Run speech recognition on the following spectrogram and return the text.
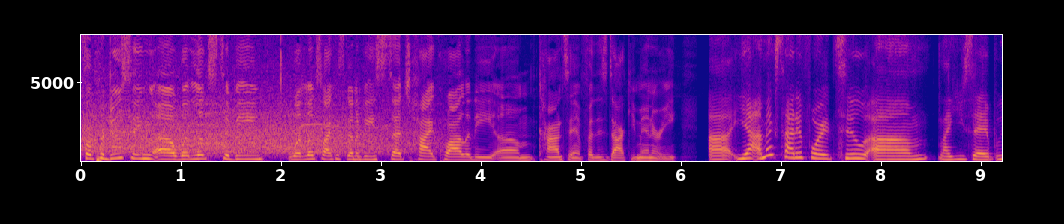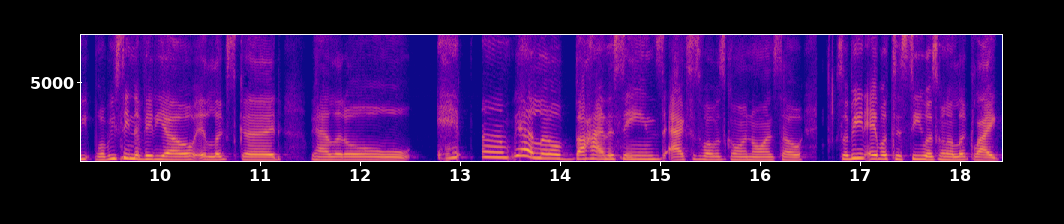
for producing uh, what looks to be what looks like it's going to be such high quality um, content for this documentary. Uh, yeah, I'm excited for it too. Um, like you said, we well we've seen the video. It looks good. We had a little um, we had a little behind the scenes access what was going on. So so being able to see what's going to look like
